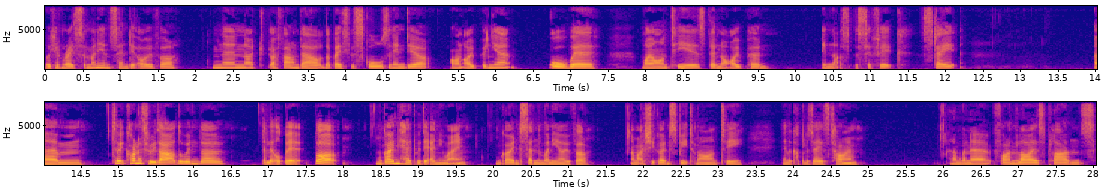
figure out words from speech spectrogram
we can raise some money and send it over. And then I, I found out that basically schools in India aren't open yet, or where my auntie is, they're not open in that specific state. Um, so it kind of threw that out the window a little bit, but I'm going ahead with it anyway. I'm going to send the money over. I'm actually going to speak to my auntie in a couple of days' time, and I'm going to finalise plans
